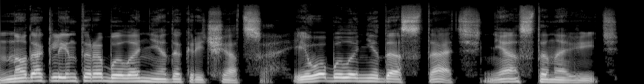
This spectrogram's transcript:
Но до Клинтера было не докричаться, его было не достать, не остановить.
